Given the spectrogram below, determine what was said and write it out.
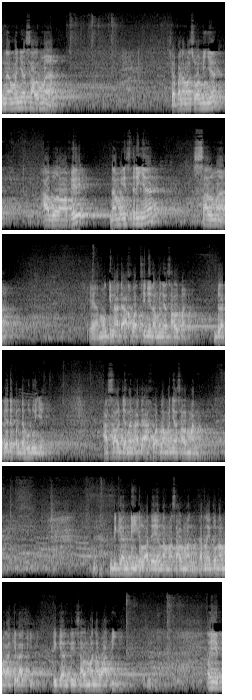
namanya Salma. Siapa nama suaminya? Abu Rafi. Nama istrinya Salma. Ya, mungkin ada akhwat sini namanya Salman. Berarti ada pendahulunya. Asal jangan ada akhwat namanya Salman. Ya, diganti kalau ada yang nama Salman karena itu nama laki-laki. Diganti Salmanawati. Taib.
